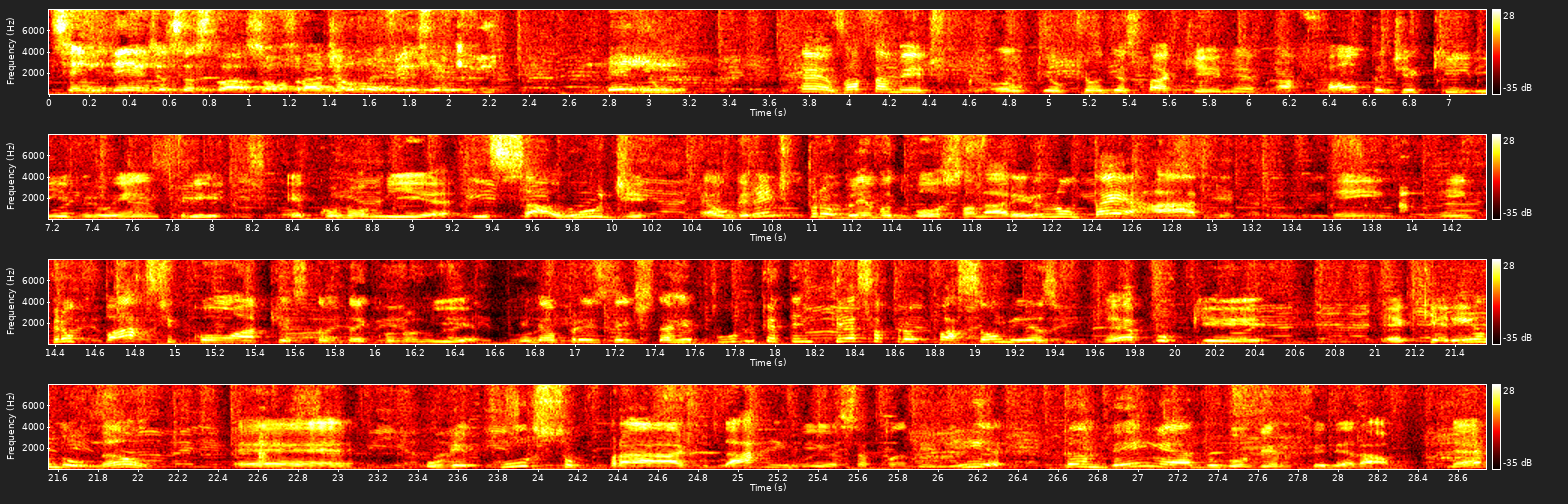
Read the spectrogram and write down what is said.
Você entende essa situação, Frade? Eu não vejo equilíbrio nenhum. É, exatamente o, o, que eu destaquei, né? A falta de equilíbrio entre economia e saúde é o grande problema do Bolsonaro. Ele não está errado em, em preocupar-se com a questão da economia. Ele é o presidente da República, tem que ter essa preocupação mesmo, né? Porque, é, querendo ou não, é, o recurso para ajudar em meio a essa pandemia também é do governo federal, né?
